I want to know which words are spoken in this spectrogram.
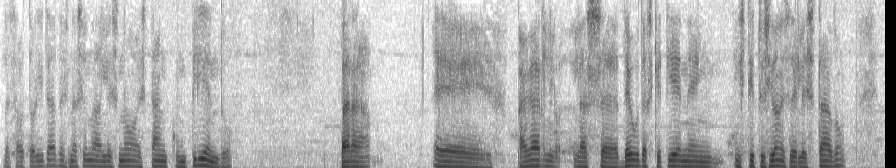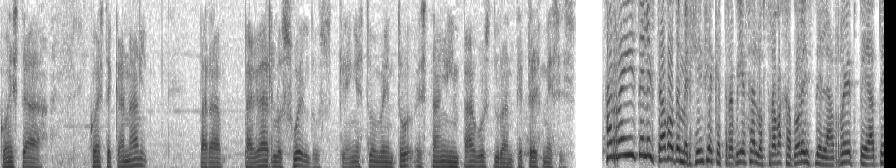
Las autoridades nacionales no están cumpliendo para eh, pagar las eh, deudas que tienen instituciones del Estado con, esta, con este canal para pagar los sueldos que en este momento están impagos durante tres meses. A raíz del estado de emergencia que atraviesa los trabajadores de la red PAT,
